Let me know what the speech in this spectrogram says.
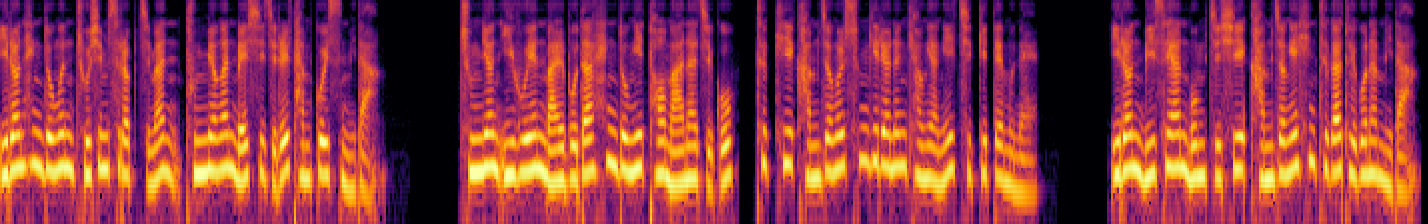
이런 행동은 조심스럽지만 분명한 메시지를 담고 있습니다. 중년 이후엔 말보다 행동이 더 많아지고 특히 감정을 숨기려는 경향이 짙기 때문에 이런 미세한 몸짓이 감정의 힌트가 되곤 합니다.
